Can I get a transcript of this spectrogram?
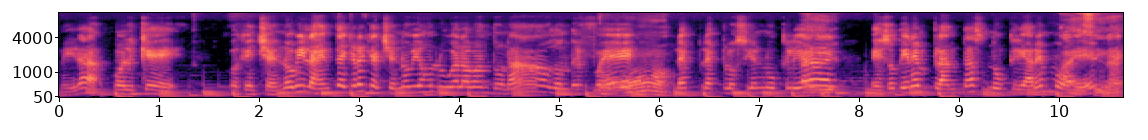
Mira, porque porque en Chernobyl la gente cree que Chernobyl es un lugar abandonado donde fue la, explosión nuclear. Eso tienen plantas nucleares modernas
